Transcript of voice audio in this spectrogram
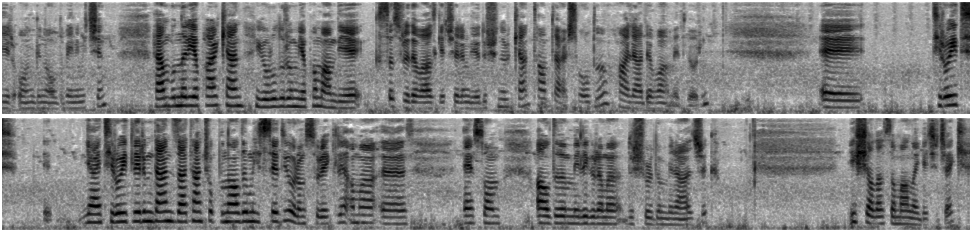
bir 10 gün oldu benim için. Hem bunları yaparken yorulurum yapamam diye kısa sürede vazgeçerim diye düşünürken tam tersi oldu. Hala devam ediyorum. E, tiroid e, yani tiroidlerimden zaten çok bunaldığımı hissediyorum sürekli ama e, en son aldığım miligramı düşürdüm birazcık. İnşallah zamanla geçecek.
